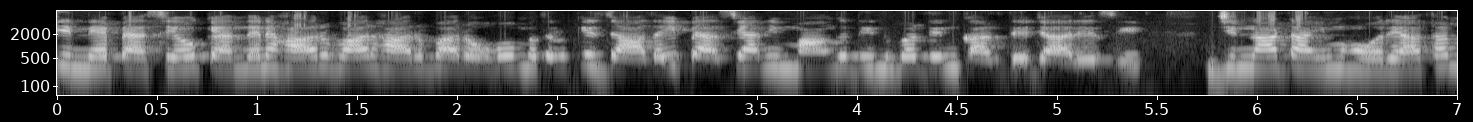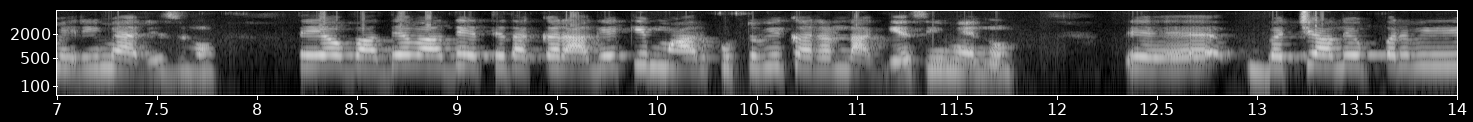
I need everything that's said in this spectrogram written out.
ਕਿੰਨੇ ਪੈਸੇ ਉਹ ਕਹਿੰਦੇ ਨੇ, ਹਰ ਵਾਰ ਹਰ ਵਾਰ ਉਹ ਮਤਲਬ ਕਿ ਜ਼ਿਆਦਾ ਹੀ ਪੈਸਿਆਂ ਦੀ ਮੰਗ ਦਿਨ ਬਰ ਦਿਨ ਕਰਦੇ ਜਾ ਰਹੇ ਸੀ, ਜਿੰਨਾ ਟਾਈਮ ਹੋ ਰਿਹਾ ਥਾ ਮੇਰੀ ਮੈਰਿਜ ਨੂੰ। ਤੇ ਉਹ ਵਾਧੇ ਵਾਧੇ ਇੱਥੇ ਤੱਕ ਆ ਗਏ ਕਿ ਮਾਰ ਕੁੱਟ ਵੀ ਕਰਨ ਲੱਗ ਗਏ ਸੀ ਮੈਨੂੰ। ਤੇ ਬੱਚਿਆਂ ਦੇ ਉੱਪਰ ਵੀ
